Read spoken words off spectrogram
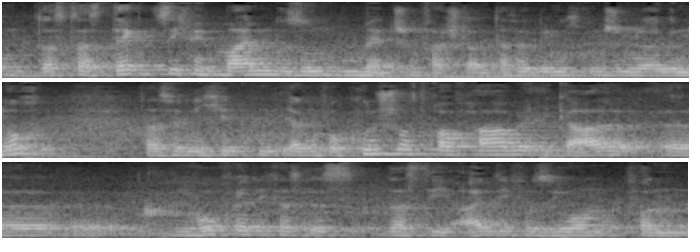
und das, das deckt sich mit meinem gesunden Menschenverstand. Dafür bin ich Ingenieur genug dass wenn ich hinten irgendwo Kunststoff drauf habe, egal äh, wie hochwertig das ist, dass die Eindiffusion von,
